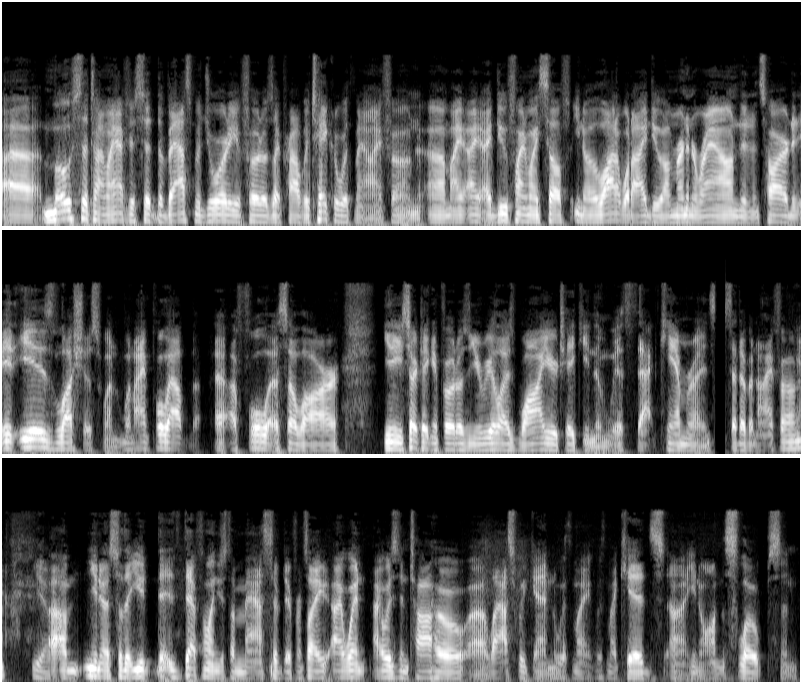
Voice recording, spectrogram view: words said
Uh, most of the time, I have to say the vast majority of photos I probably take are with my iPhone. Um, I, I, I do find myself, you know, a lot of what I do, I'm running around and it's hard. It is luscious when, when I pull out a, a full SLR. You know, you start taking photos and you realize why you're taking them with that camera instead of an iPhone Yeah. um, you know, so that you it's definitely just a massive difference. I, I went I was in Tahoe uh, last weekend with my with my kids, uh, you know, on the slopes and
